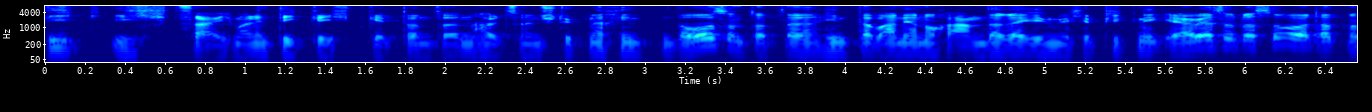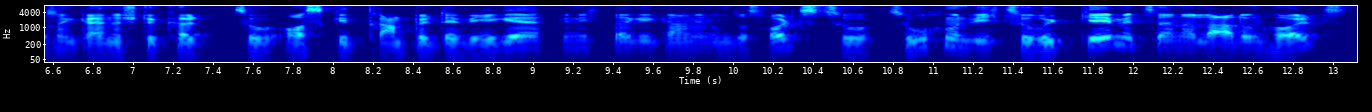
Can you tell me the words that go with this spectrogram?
Dickicht, sage ich mal, ein Dickicht geht dann, dann halt so ein Stück nach hinten los und dahinter waren ja noch andere irgendwelche Picknick-Areas oder so, aber da hat man so ein kleines Stück halt so ausgetrampelte Wege bin ich da gegangen, um das Holz zu suchen und wie ich zurückgehe mit so einer Ladung Holz,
